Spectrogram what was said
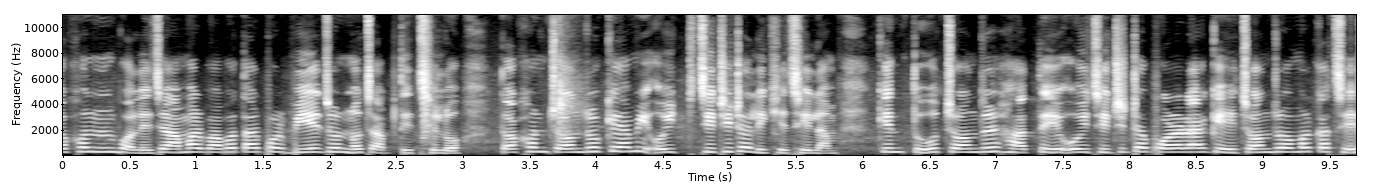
তখন বলে যে আমার বাবা তারপর বিয়ের জন্য চাপ দিচ্ছিল। তখন চন্দ্রকে আমি ওই চিঠিটা লিখেছিলাম। কিন্তু চন্দ্রের হাতে ওই চিঠিটা পড়ার আগে চন্দ্র আমার কাছে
